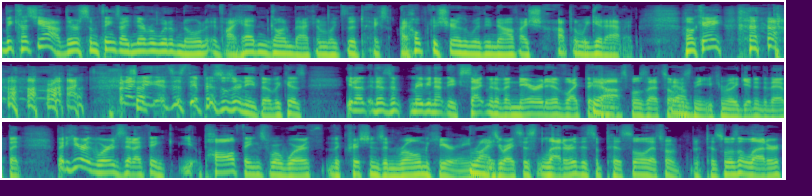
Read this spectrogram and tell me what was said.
because yeah, there are some things I never would have known if I hadn't gone back and looked at the text. I hope to share them with you now if I shut up and we get at it. Okay? All right. But I So- think it's just the epistles are neat though because you know it doesn't maybe not the excitement of a narrative like the Yeah. Gospels. That's always Yeah. neat. You can really get into that. But but here are the words that I think Paul thinks were worth the Christians in Rome hearing Right. as he writes this letter, this epistle. That's what an epistle is a letter.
